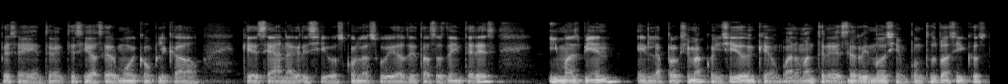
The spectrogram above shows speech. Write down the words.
pues evidentemente sí va a ser muy complicado que sean agresivos con las subidas de tasas de interés y más bien en la próxima coincido en que van a mantener ese ritmo de 100 puntos básicos,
